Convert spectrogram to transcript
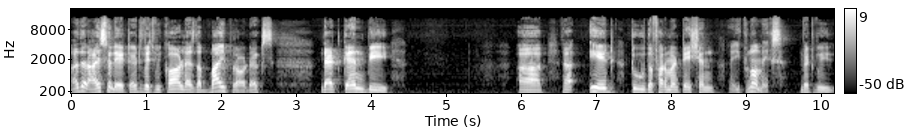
other isolated which we called as the byproducts that can be Uh, uh, aid to the fermentation economics that we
